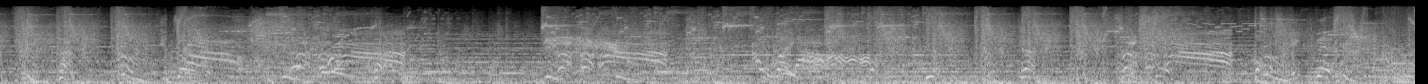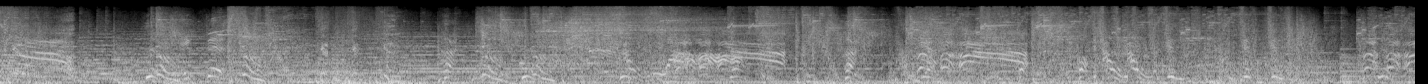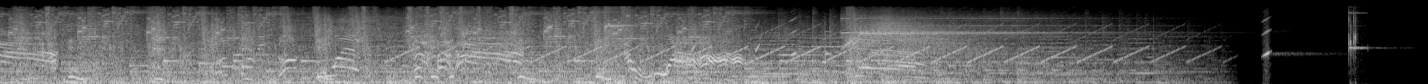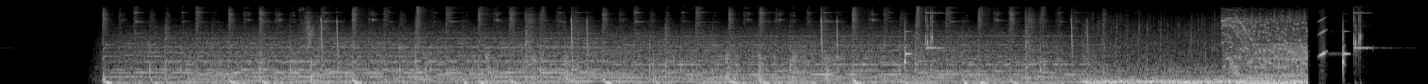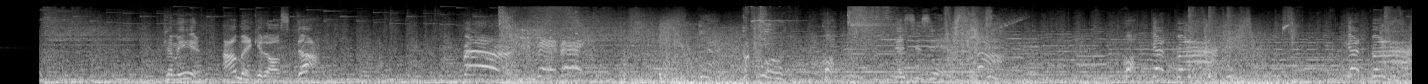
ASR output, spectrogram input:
Right! It's Come here, I'll make it all stop. Burn, baby! This is it! Get back! Get back!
